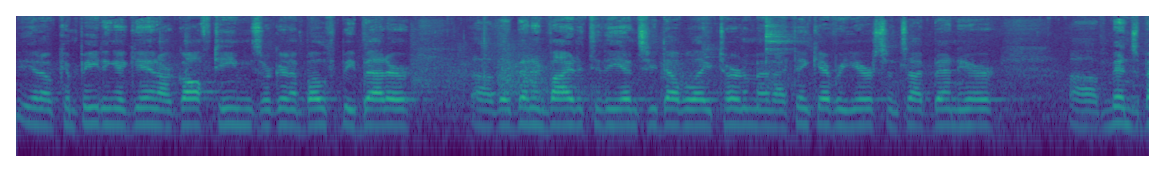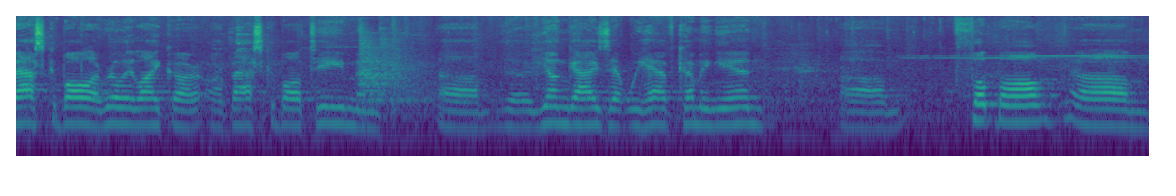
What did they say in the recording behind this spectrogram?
you know, competing again. Our golf teams are going to both be better. Uh, they've been invited to the NCAA tournament, I think, every year since I've been here. Uh, men's basketball, I really like our, our basketball team and uh, the young guys that we have coming in. Um, football um,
